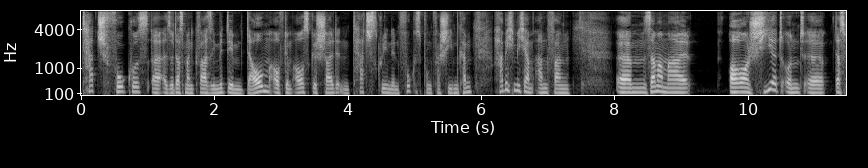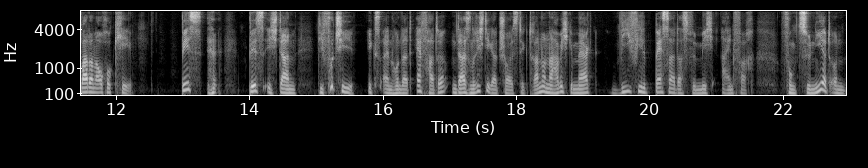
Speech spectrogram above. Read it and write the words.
Touch-Fokus, äh, also dass man quasi mit dem Daumen auf dem ausgeschalteten Touchscreen den Fokuspunkt verschieben kann, habe ich mich am Anfang, ähm, sagen wir mal, arrangiert und äh, das war dann auch okay. Bis, bis ich dann die Fuji X100F hatte und da ist ein richtiger Joystick dran und dann habe ich gemerkt, wie viel besser das für mich einfach funktioniert und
